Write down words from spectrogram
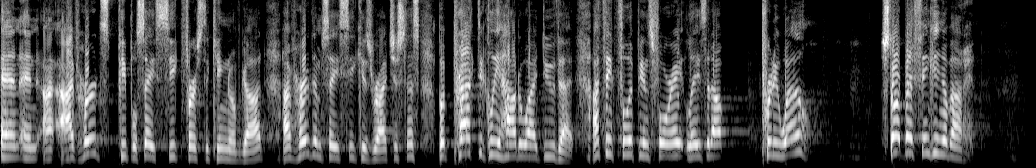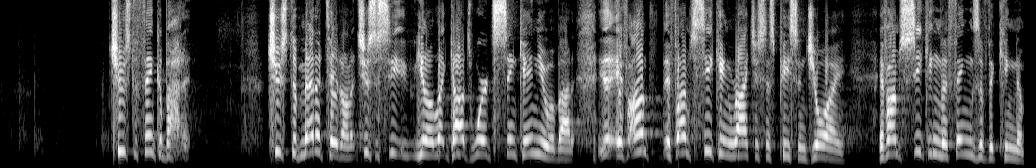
And, and I, I've heard people say, seek first the kingdom of God. I've heard them say, seek his righteousness. But practically, how do I do that? I think Philippians 4 8 lays it out pretty well. Start by thinking about it. Choose to think about it. Choose to meditate on it. Choose to see, you know, let God's word sink in you about it. If I'm if I'm seeking righteousness, peace, and joy, if I'm seeking the things of the kingdom,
